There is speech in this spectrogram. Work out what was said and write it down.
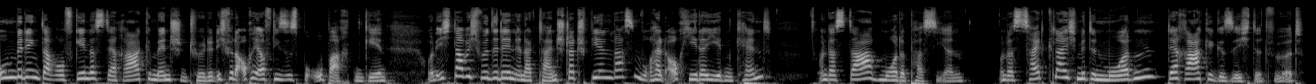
unbedingt darauf gehen, dass der Rake Menschen tötet. Ich würde auch eher auf dieses Beobachten gehen. Und ich glaube, ich würde den in einer Kleinstadt spielen lassen, wo halt auch jeder jeden kennt und dass da Morde passieren. Und dass zeitgleich mit den Morden der Rake gesichtet wird.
